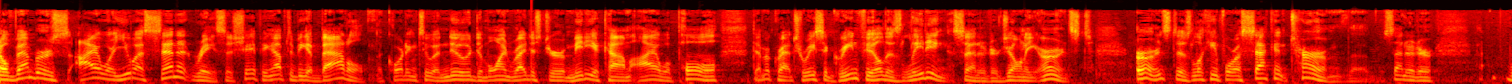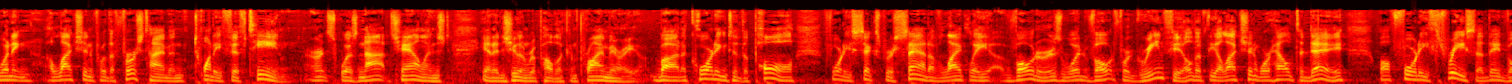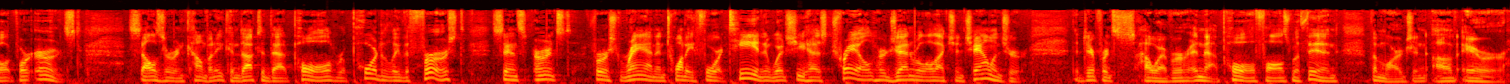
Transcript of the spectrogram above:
November's Iowa U.S. Senate race is shaping up to be a battle. According to a new Des Moines Register Mediacom Iowa poll, Democrat Theresa Greenfield is leading Senator Joni Ernst. Ernst is looking for a second term. The senator winning election for the first time in 2015. Ernst was not challenged in a June Republican primary, but according to the poll, 46% of likely voters would vote for Greenfield if the election were held today, while 43 said they'd vote for Ernst. Selzer and Company conducted that poll, reportedly the first since Ernst first ran in 2014, in which she has trailed her general election challenger. The difference, however, in that poll falls within the margin of error.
